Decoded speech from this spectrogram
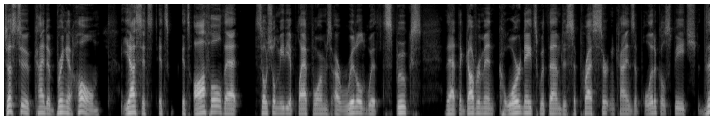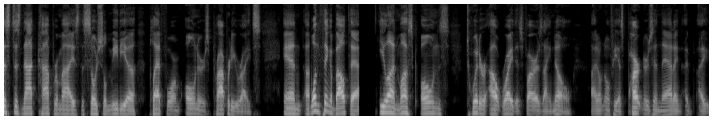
just to kind of bring it home, yes, it's it's it's awful that social media platforms are riddled with spooks that the government coordinates with them to suppress certain kinds of political speech. This does not compromise the social media platform owners' property rights. And uh, one thing about that, Elon Musk owns Twitter outright, as far as I know. I don't know if he has partners in that. I, I, I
